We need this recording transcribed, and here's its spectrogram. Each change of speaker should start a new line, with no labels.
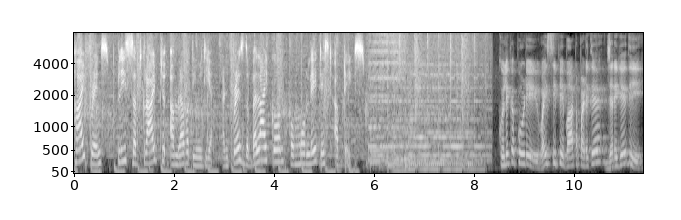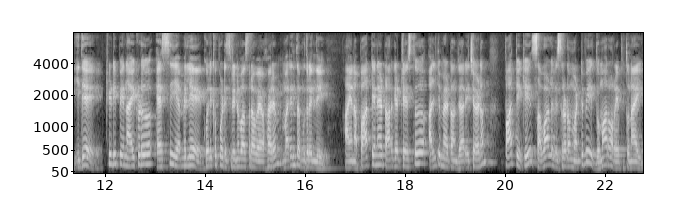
Hi friends please subscribe to Amaravati media and press the bell icon for more latest updates
Kolikapudi YCP బాట పడితే జరిగేది ఇదే. TDP నాయకుడు SC MLA Kolikapudi Srinivasarao వ్యవహారం మరింత ముదిరింది. ఆయన పార్టీనే టార్గెట్ చేస్తూ అల్టిమేటం జారీ చేయడం పార్టీకి సవాళ్ళు విసరడం వంటివి దుమారం రేపుతున్నాయి.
